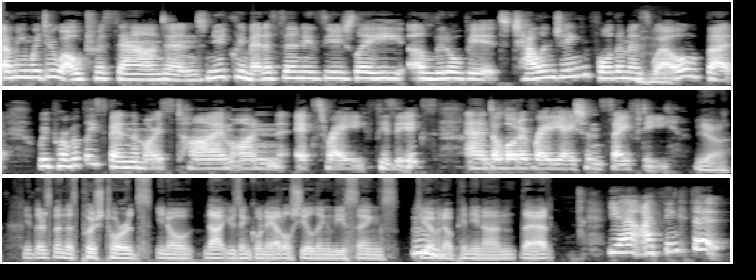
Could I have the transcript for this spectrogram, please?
I mean, we do ultrasound and nuclear medicine is usually a little bit challenging for them as mm-hmm. well, but we probably spend the most time on x ray physics and a lot of radiation safety. Yeah. There's been this push towards, you know, not using gonadal shielding in these things. Do you mm. have an opinion on that? Yeah, I think that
